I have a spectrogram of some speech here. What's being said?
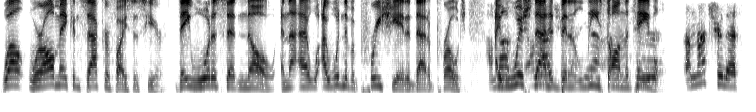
Well, we're all making sacrifices here. They would have said no, and that, I, I wouldn't have appreciated that approach. Not, I wish I'm that had sure, been at yeah, least I'm on the sure, table. I'm not sure that's.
